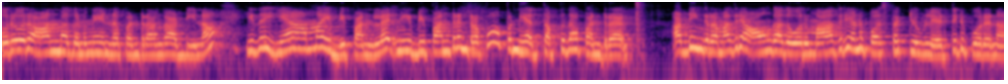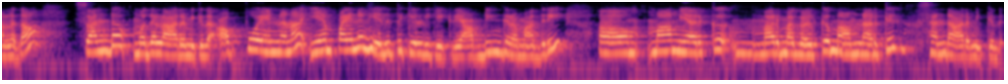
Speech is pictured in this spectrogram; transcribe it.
ஒரு ஒரு ஆண் மகனுமே என்ன பண்ணுறாங்க அப்படின்னா இதை என் அம்மா இப்படி பண்ணல நீ இப்படி பண்ணுறன்றப்போ அப்போ நீ அது தப்பு தான் பண்ணுற அப்படிங்கிற மாதிரி அவங்க அதை ஒரு மாதிரியான பெர்ஸ்பெக்டிவ்ல எடுத்துகிட்டு போகிறனால தான் சண்டை முதல்ல ஆரம்பிக்குது. அப்போது என்னென்னா என் பையனை நீ எதிர்த்து கேள்வி கேட்குறியா? அப்படிங்கிற மாதிரி மாமியாருக்கு மருமகளுக்கு மாமனாருக்கு சண்டை ஆரம்பிக்குது.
